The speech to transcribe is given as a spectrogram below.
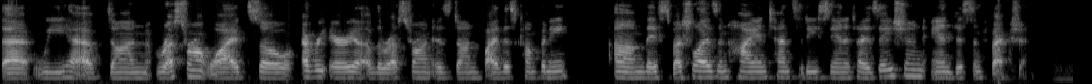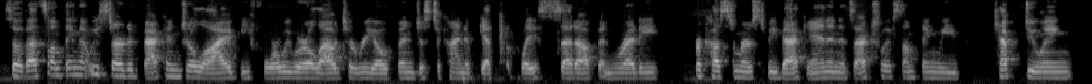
that we have done restaurant wide. So, every area of the restaurant is done by this company. Um, they specialize in high intensity sanitization and disinfection. So that's something that we started back in July before we were allowed to reopen, just to kind of get the place set up and ready for customers to be back in. And it's actually something we've kept doing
